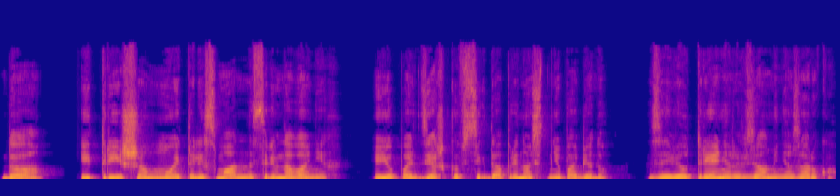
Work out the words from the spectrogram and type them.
Да, и Триша мой талисман на соревнованиях. Ее поддержка всегда приносит мне победу заявил тренер и взял меня за руку.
